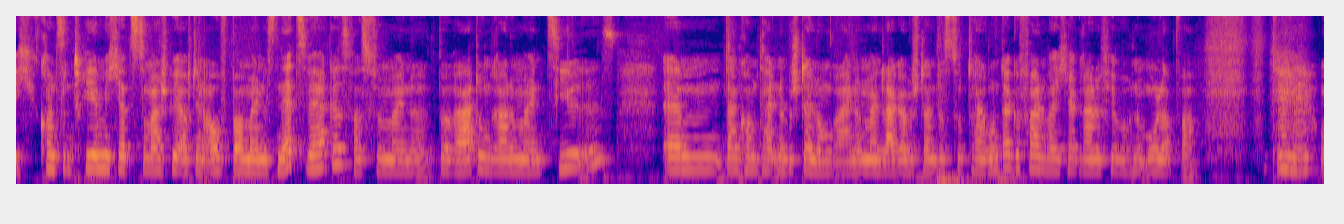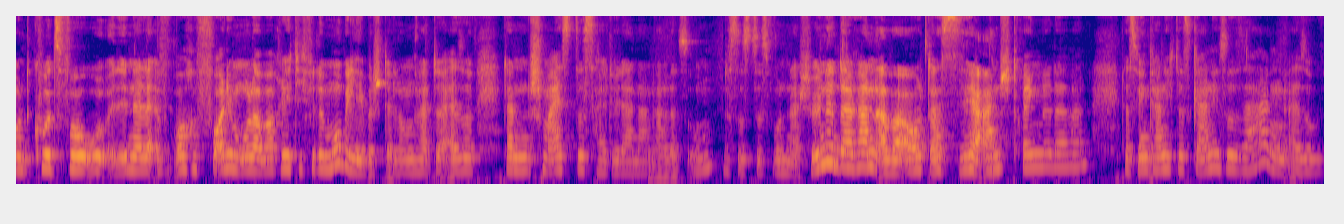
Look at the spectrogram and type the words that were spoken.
ich konzentriere mich jetzt zum Beispiel auf den Aufbau meines Netzwerkes, was für meine Beratung gerade mein Ziel ist ähm, dann kommt halt eine Bestellung rein. Und mein Lagerbestand ist total runtergefahren, weil ich ja gerade vier Wochen im Urlaub war. Mhm. Und kurz vor, in der Woche vor dem Urlaub auch richtig viele Mobile-Bestellungen hatte. Also dann schmeißt das halt wieder dann alles um. Das ist das Wunderschöne daran, aber auch das sehr Anstrengende daran. Deswegen kann ich das gar nicht so sagen. Also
